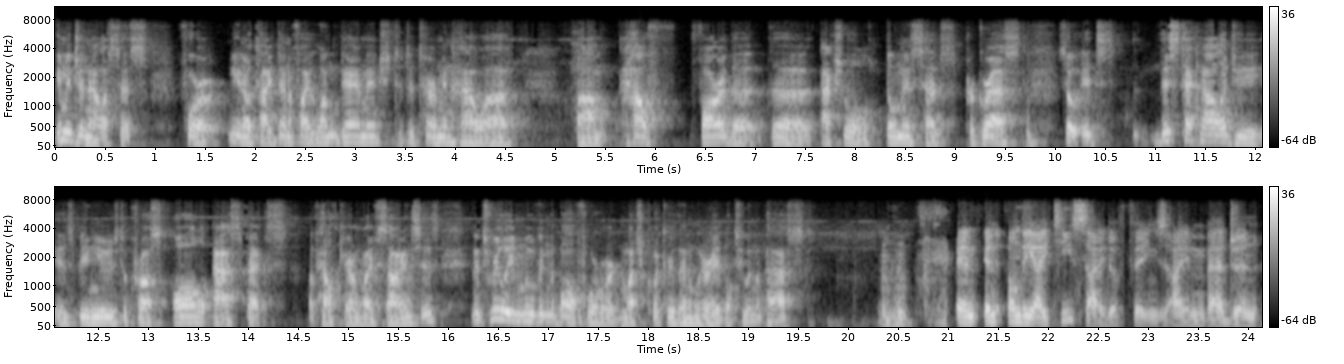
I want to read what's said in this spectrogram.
image analysis for you know to identify lung damage to determine how uh, um, how far the the actual illness has progressed. So it's this technology is being used across all aspects of healthcare and life sciences, and it's really moving the ball forward much quicker than we were able to in the past. Mm-hmm. And and on the IT side of things, I imagine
